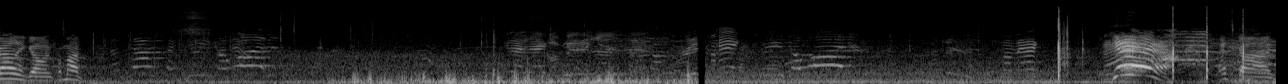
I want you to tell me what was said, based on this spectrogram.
Rally going. Come on. Yeah! That's gone.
